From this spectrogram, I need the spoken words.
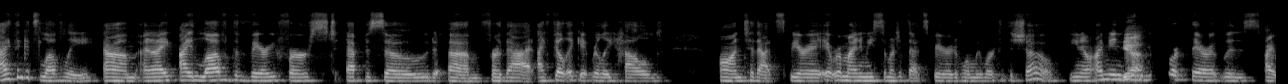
I think it's lovely, um, and I I loved the very first episode um, for that. I felt like it really held on to that spirit. It reminded me so much of that spirit of when we worked at the show. You know, I mean, Yeah. when we worked there, it was I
